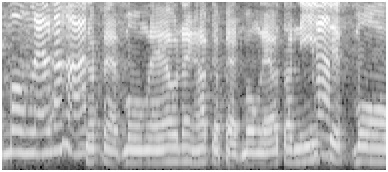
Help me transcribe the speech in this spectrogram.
ดโมงแล้วนะคะ จะ8โมงแล้วนะครับ จะ8โมงแล้ว ตอนนี้ค่ะ 7โมง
